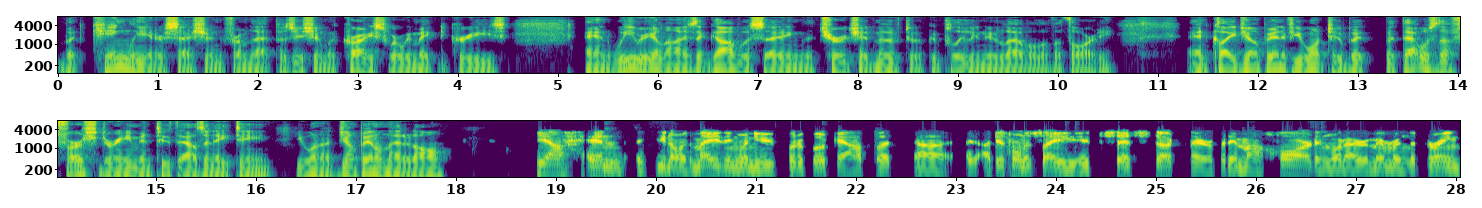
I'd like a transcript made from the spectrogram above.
but kingly intercession from that position with Christ where we make decrees. And we realized that God was saying the church had moved to a completely new level of authority. And Clay, jump in if you want to, but but that was the first dream in 2018. You want to jump in on that at all? Yeah, and you know it's amazing when you put a book out, but uh, I just want to say it says stuck there, but in my heart and what I remember in the dream,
